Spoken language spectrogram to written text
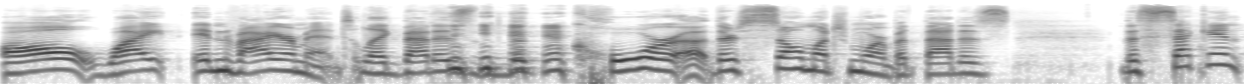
all white environment. Like that is the core. Of, there's so much more, but that is the second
